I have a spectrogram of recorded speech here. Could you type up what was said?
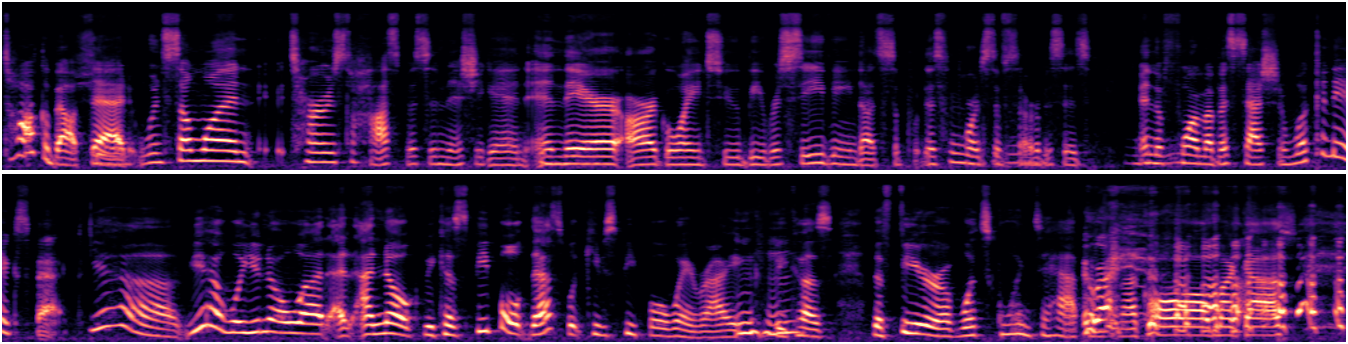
talk about that when someone turns to hospice in Michigan and mm-hmm. they are going to be receiving that support, the supportive mm-hmm. services in the mm-hmm. form of a session? What can they expect? Yeah, yeah. Well, you know what? I, I know because people, that's what keeps people away, right? Because the fear of what's going to happen. Right. Like, oh my gosh.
